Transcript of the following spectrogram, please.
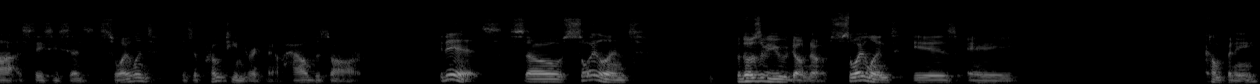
Uh, Stacy says Soylent is a protein drink now. How bizarre! It is. So Soylent, for those of you who don't know, Soylent is a company.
